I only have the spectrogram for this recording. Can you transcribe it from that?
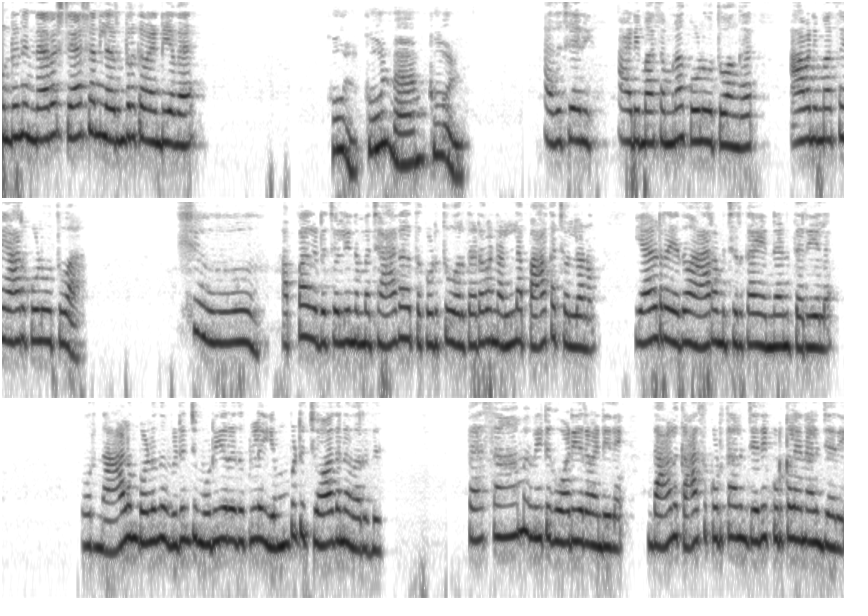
உண்டுன்னு நேரம் ஸ்டேஷன்ல இருந்திருக்க வேண்டியவ கூல் கூல் மேம் கூல் அது சரி. ஆடி மாசம்னா கூழ் ஊத்துவாங்க. ஆவணி மாசம் யார் கூழ் ஊத்துவா? ஷூ. அப்பா கிட்ட சொல்லி நம்ம ஜாதகத்தை கொடுத்து ஒரு தடவை நல்லா பார்க்க சொல்லணும். ஏழ்ரை எதுவும் ஆரம்பிச்சிருக்கா என்னன்னு தெரியல. ஒரு நாளும் பொழுதும் விடிஞ்சு முடியறதுக்குள்ள எம்பிட்டு சோதனை வருது. பேசாம வீட்டுக்கு ஓடிட வேண்டியதே. இந்த ஆளு காசு கொடுத்தாலும் சரி கொடுக்கலைனாலும் சரி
